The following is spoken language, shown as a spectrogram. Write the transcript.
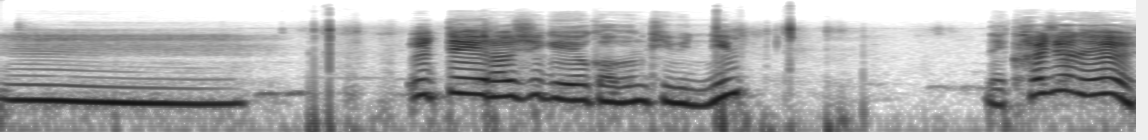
음, 1대1 하시게요, 가강TV님? 네, 칼전을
